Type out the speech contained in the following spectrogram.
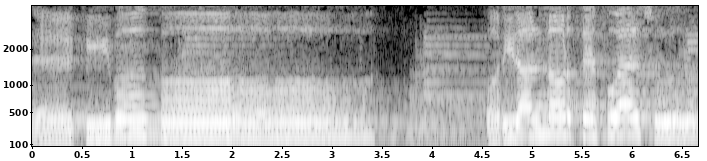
se equivocó. Por ir al norte fue al sur,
